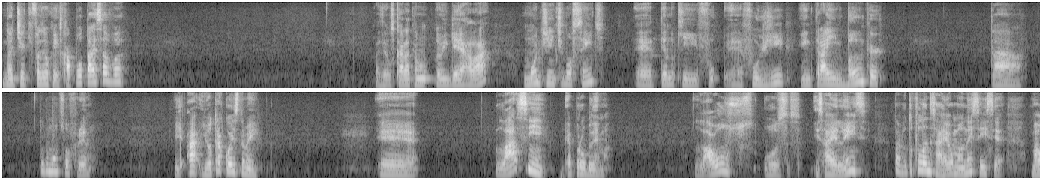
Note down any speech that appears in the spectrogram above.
Nós tinha que fazer o quê? Capotar essa van. Mas aí os caras estão em guerra lá, um monte de gente inocente, é, tendo que fu é, fugir, entrar em bunker. Tá todo mundo sofrendo. E, ah, e outra coisa também. É, lá sim é problema. Lá os, os israelenses. Não, eu tô falando Israel, mas eu nem sei se é. Mas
